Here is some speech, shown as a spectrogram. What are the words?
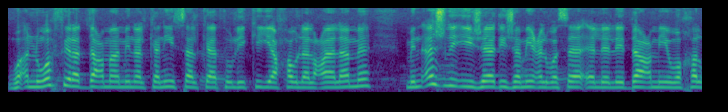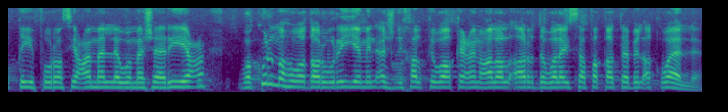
وأن نوفر الدعم من الكنيسة الكاثوليكية حول العالم من أجل إيجاد جميع الوسائل لدعم وخلق فرص عمل ومشاريع وكل ما هو ضروري من أجل خلق واقع على الأرض وليس فقط بالأقوال.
